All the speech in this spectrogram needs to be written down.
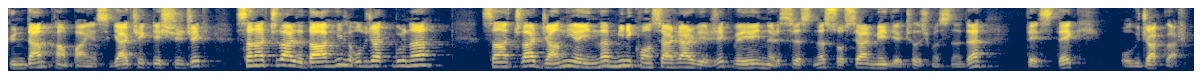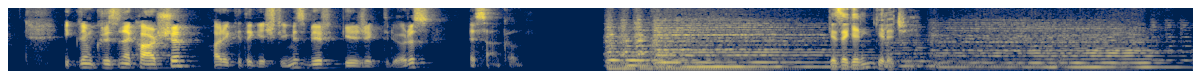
gündem kampanyası gerçekleştirecek. Sanatçılar da dahil olacak buna. Sanatçılar canlı yayınla mini konserler verecek ve yayınları sırasında sosyal medya çalışmasına da destek olacaklar. İklim krizine karşı harekete geçtiğimiz bir gelecek diliyoruz. Esen kalın. Gezegenin geleceği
